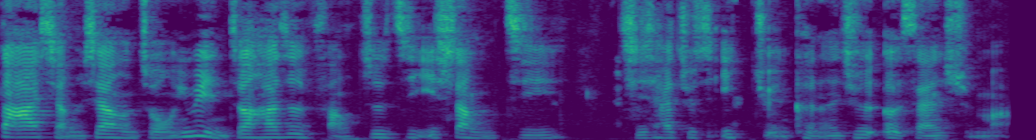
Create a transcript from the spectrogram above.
大家想象中，因为你知道它是纺织机一上机。其实它就是一卷，可能就是二三十码。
